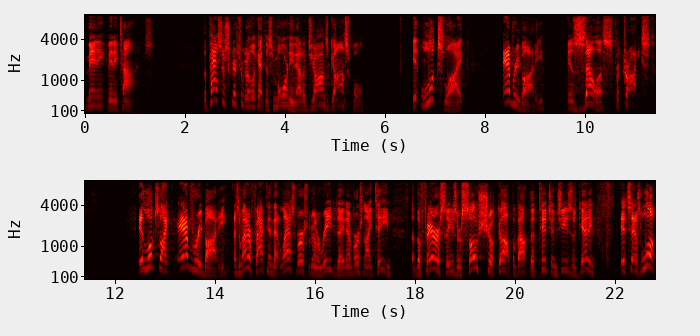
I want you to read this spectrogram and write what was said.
many, many times. The passage of scripture we're going to look at this morning out of John's gospel, it looks like everybody is zealous for Christ. It looks like everybody, as a matter of fact, in that last verse we're going to read today, now verse 19, the Pharisees are so shook up about the attention Jesus is getting. It says, Look,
